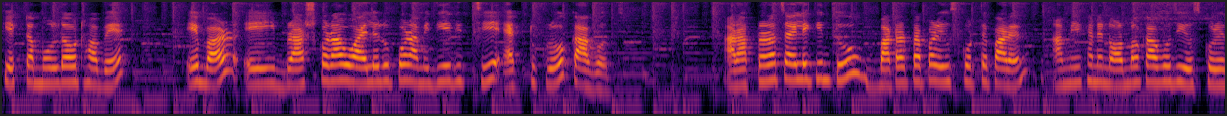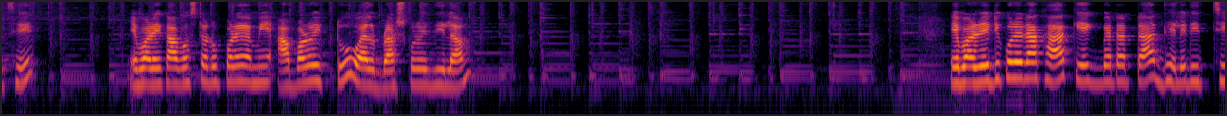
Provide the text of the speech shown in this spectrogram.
কেকটা মোল্ড আউট হবে। এবার এই ব্রাশ করা অয়েলের উপর আমি দিয়ে দিচ্ছি এক টুকরো কাগজ। আর আপনারা চাইলে কিন্তু বাটার পেপার ইউজ করতে পারেন। আমি এখানে নর্মাল কাগজ ইউজ করেছি। এবার এই কাগজটার উপরে আমি আবারও একটু অয়েল ব্রাশ করে দিলাম। এবার রেডি করে রাখা কেক ব্যাটারটা ঢেলে দিচ্ছি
